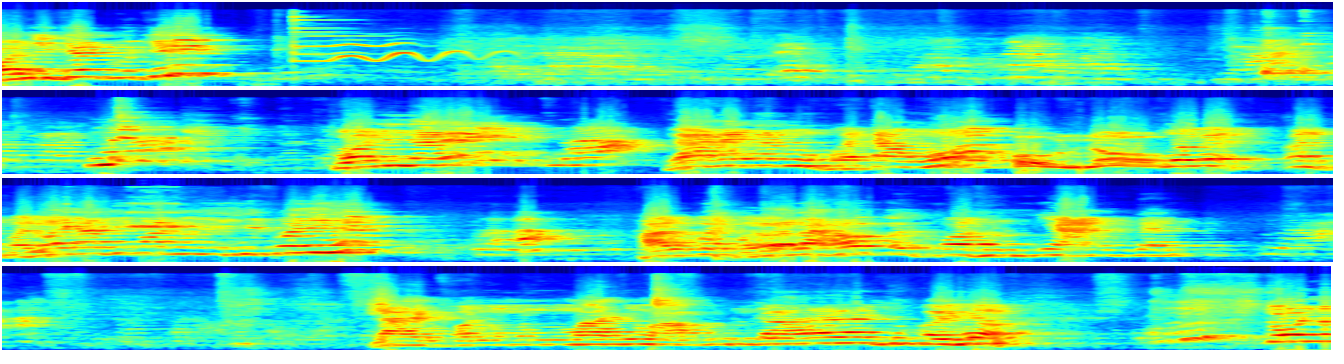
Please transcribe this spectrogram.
કોની છે ડૂચી કોની નહીં લા હે તને બતાવું હો. ઓ નો જો બે અને ભરવા યાદી પાછો નિશ્ચિત પડી હે હાલ કોઈ ભરવા ના આવો કોઈ પાછો ત્યાં આનું ત્યાં લા હે ફોન મન મારું આપણું જાય શું કહે તો ન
